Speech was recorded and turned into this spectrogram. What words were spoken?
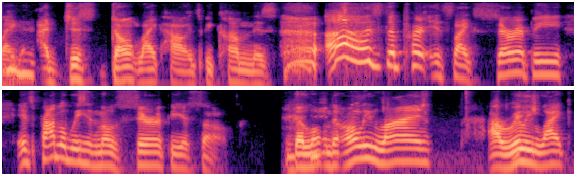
Like mm-hmm. I just don't like how it's become this. Oh, it's the per. It's like syrupy. It's probably his most syrupiest song. The the only line I really like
